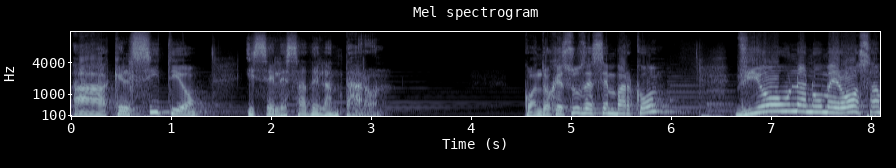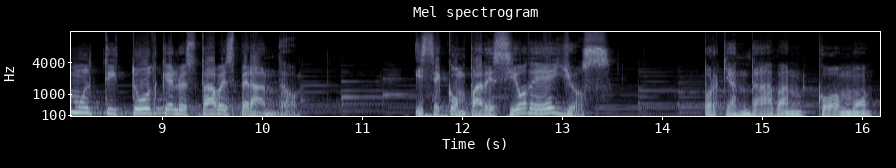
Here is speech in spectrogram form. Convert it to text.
a aquel sitio y se les adelantaron. Cuando Jesús desembarcó, vio una numerosa multitud que lo estaba esperando y se compadeció de ellos, porque andaban como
